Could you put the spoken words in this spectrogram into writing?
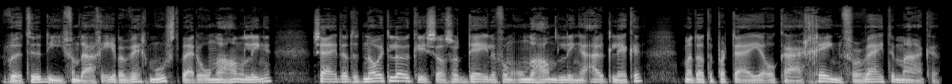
Rutte, die vandaag eerder weg moest bij de onderhandelingen, zei dat het nooit leuk is als er delen van onderhandelingen uitlekken, maar dat de partijen elkaar geen verwijten maken.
